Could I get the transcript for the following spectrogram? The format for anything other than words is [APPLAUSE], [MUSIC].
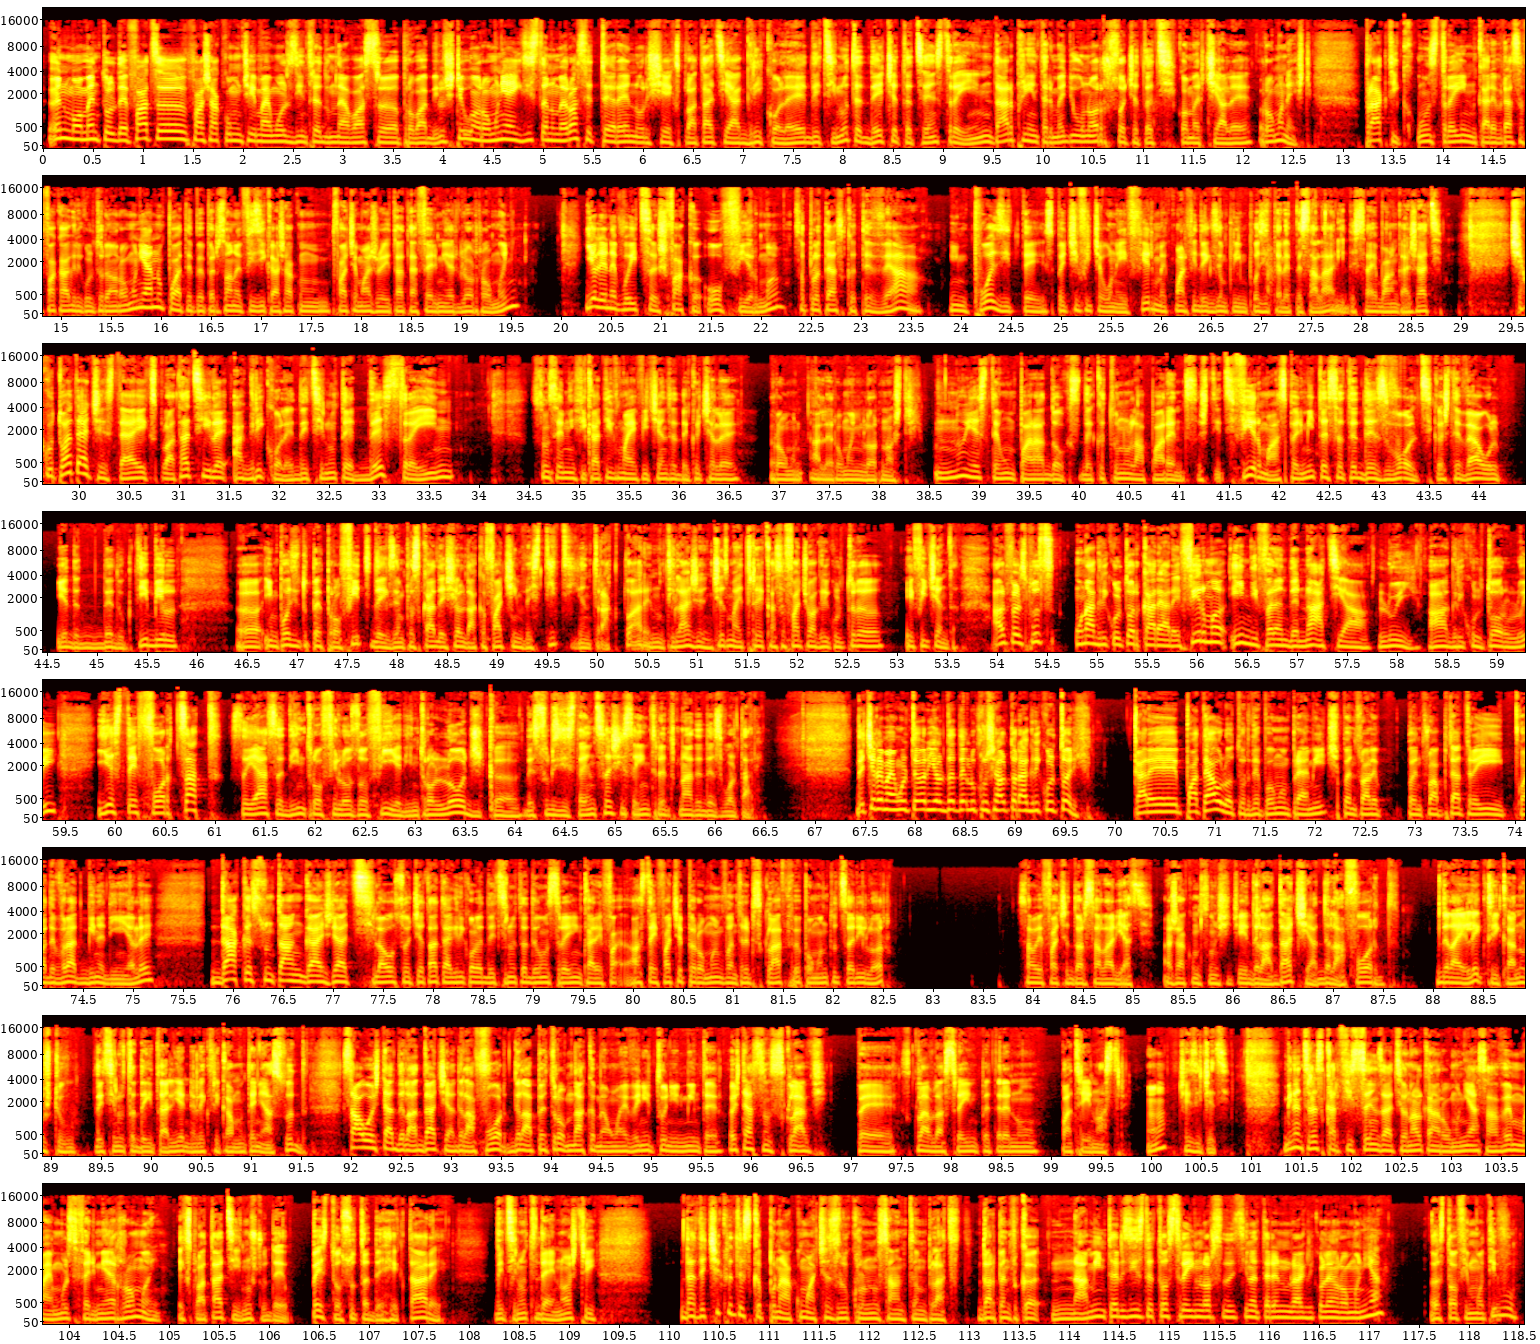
În momentul de față, așa cum cei mai mulți dintre dumneavoastră probabil știu, în România există numeroase terenuri și exploatații agricole deținute de cetățeni străini, dar prin intermediul unor societăți comerciale românești. Practic, un străin care vrea să facă agricultură în România nu poate pe persoană fizică, așa cum face majoritatea fermierilor români. El e nevoit să-și facă o firmă, să plătească TVA, impozite specifice unei firme, cum ar fi, de exemplu, impozitele pe salarii, de să aibă angajați. Și cu toate acestea, exploatațiile agricole deținute de străini sunt semnificativ mai eficiente decât cele români, ale românilor noștri. Nu este un paradox, decât unul aparent, să știți. Firma îți permite să te dezvolți, că TVA-ul e deductibil, Uh, impozitul pe profit, de exemplu, scade și el dacă faci investiții în tractoare, în utilaje, în ce mai trebuie ca să faci o agricultură eficientă. Altfel spus, un agricultor care are firmă, indiferent de nația lui, a agricultorului, este forțat să iasă dintr-o filozofie, dintr-o logică de subzistență și să intre într-una de dezvoltare. De cele mai multe ori el dă de lucru și altor agricultori, care poate au loturi de pământ prea mici pentru a, le, pentru a putea trăi cu adevărat bine din ele, dacă sunt angajați la o societate agricolă deținută de un străin care asta îi face pe român, vă întreb, sclavi pe pământul țărilor? Sau îi face doar salariați? Așa cum sunt și cei de la Dacia, de la Ford, de la Electrica, nu știu, deținută de italieni, Electrica Muntenia Sud, sau ăștia de la Dacia, de la Ford, de la Petrom, dacă mi-au mai venit unii în minte, ăștia sunt sclavi, pe sclavi la străini pe terenul patriei noastre. A? Ce ziceți? Bineînțeles că ar fi senzațional ca în România să avem mai mulți fermieri români, exploatații, nu știu, de peste 100 de hectare, deținute de ai noștri, dar de ce credeți că până acum acest lucru nu s-a întâmplat? Doar pentru că n-am interzis de toți străinilor să dețină terenuri agricole în România? Ăsta o fi motivul?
